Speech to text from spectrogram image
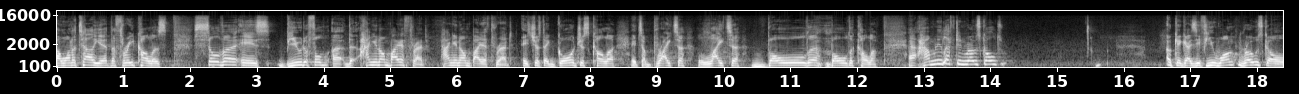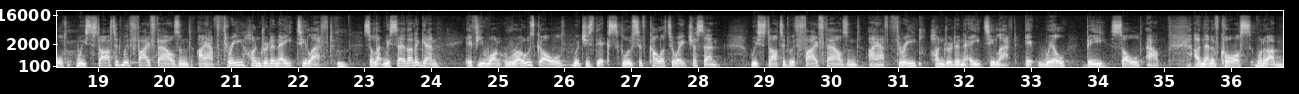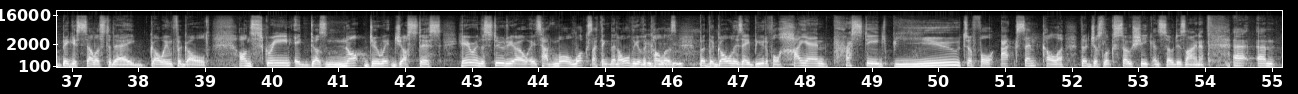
I want to tell you the three colors. Silver is beautiful, uh, the, hanging on by a thread, hanging on by a thread. It's just a gorgeous color. It's a brighter, lighter, bolder, bolder color. Uh, how many left in rose gold? Okay, guys, if you want rose gold, we started with 5,000. I have 380 left. Mm. So let me say that again. If you want rose gold, which is the exclusive color to HSN, we started with 5,000. I have 380 left. It will be sold out. And then, of course, one of our biggest sellers today, going for gold. On screen, it does not do it justice. Here in the studio, it's had more looks, I think, than all the other colors, but the gold is a beautiful high-end, prestige, beautiful accent color that just looks so chic and so designer. Uh, um,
